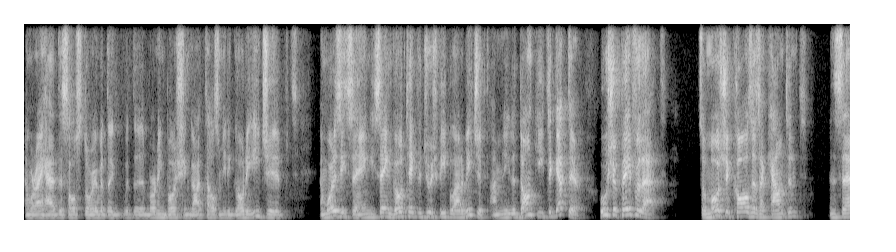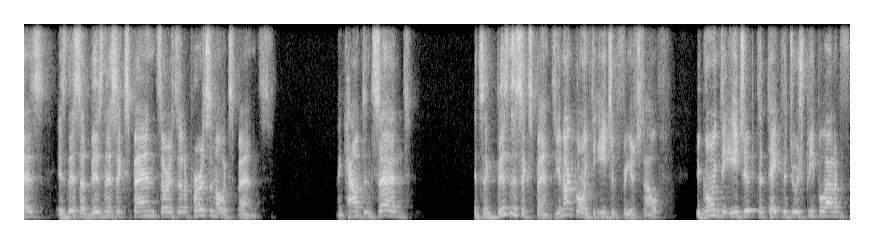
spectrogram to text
and where I had this whole story with the with the burning bush, and God tells me to go to Egypt. And what is he saying? He's saying, Go take the Jewish people out of Egypt. I'm gonna need a donkey to get there. Who should pay for that? So Moshe calls his accountant and says, Is this a business expense or is it a personal expense? The accountant said, It's a business expense. You're not going to Egypt for yourself. You're going to Egypt to take the Jewish people out of,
